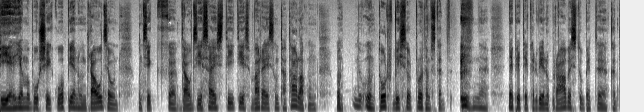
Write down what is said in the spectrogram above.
pieejama būs šī kopiena un draudze, un, un cik uh, daudz iesaistīties varēs, un tā tālāk, un, un, un tur visur, protams, kad nepietiek ar vienu prāvestu, bet eh, kad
